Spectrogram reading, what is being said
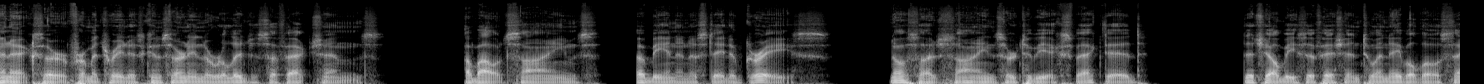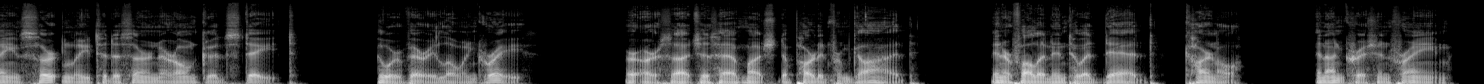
An excerpt from a treatise concerning the religious affections about signs of being in a state of grace. No such signs are to be expected that shall be sufficient to enable those saints certainly to discern their own good state, who are very low in grace, or are such as have much departed from God, and are fallen into a dead, carnal, and unchristian frame.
